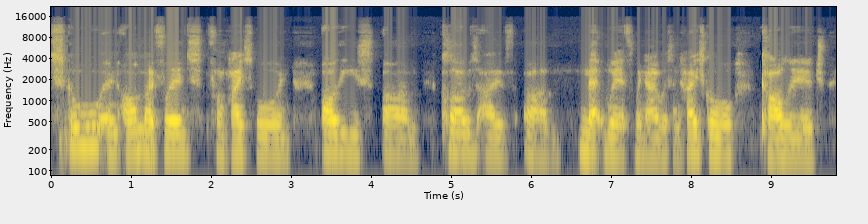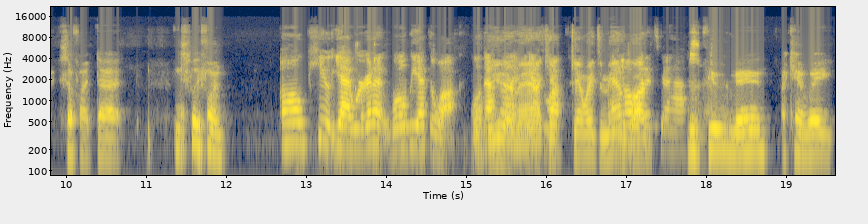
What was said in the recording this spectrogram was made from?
school and all my friends from high school and all these um, clubs I've um, met with when I was in high school, college, stuff like that. And it's really fun. Oh, cute. Yeah, we're gonna we'll be at the walk. We'll, We'll be definitely there, be man. at I the can't walk. can't wait to meet I you, don't know when bud. it's gonna You happen. too, man. I can't wait.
